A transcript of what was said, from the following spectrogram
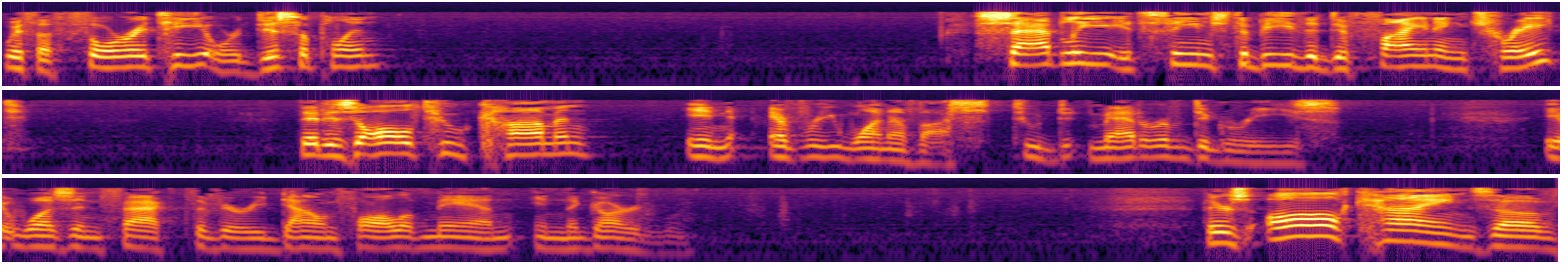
with authority or discipline. Sadly, it seems to be the defining trait that is all too common in every one of us, to a matter of degrees. It was, in fact, the very downfall of man in the garden. There's all kinds of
